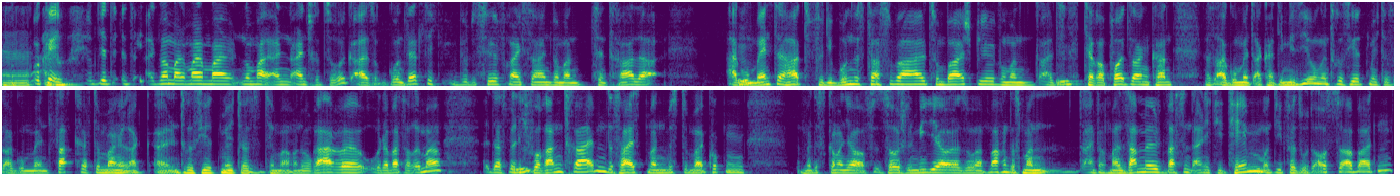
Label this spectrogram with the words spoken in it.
äh, okay, also, jetzt, jetzt mal, mal, mal nochmal einen, einen Schritt zurück. Also grundsätzlich würde es hilfreich sein, wenn man zentrale Argumente hat für die Bundestagswahl zum Beispiel, wo man als mhm. Therapeut sagen kann, das Argument Akademisierung interessiert mich, das Argument Fachkräftemangel äh, interessiert mich, das Thema Honorare oder was auch immer. Das will mhm. ich vorantreiben. Das heißt, man müsste mal gucken, das kann man ja auf Social Media oder so machen, dass man einfach mal sammelt, was sind eigentlich die Themen und die versucht auszuarbeiten.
